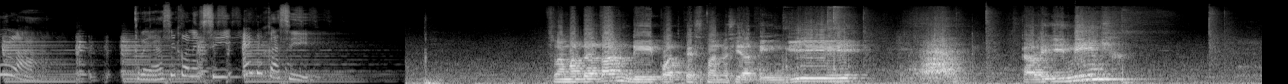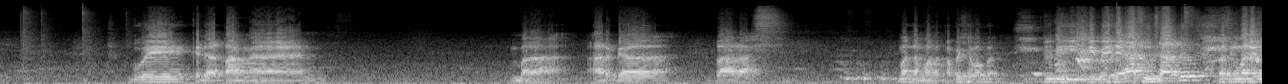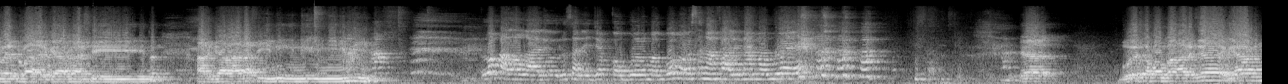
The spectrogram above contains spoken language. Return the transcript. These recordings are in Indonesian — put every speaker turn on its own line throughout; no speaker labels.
Mula Kreasi Koneksi Edukasi
Selamat datang di podcast Manusia Tinggi. Kali ini gue kedatangan Mbak Arga Laras. Mana nama apa siapa Mbak? Itu di, di BCA susah tuh pas kemarin ngeliat Mbak Arga ngasih itu Arga Laras ini ini ini ini.
Lo kalau nggak ada urusan ijab kabul sama gue nggak usah ngapalin nama gue
Ya gue sama Mbak Arga yang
